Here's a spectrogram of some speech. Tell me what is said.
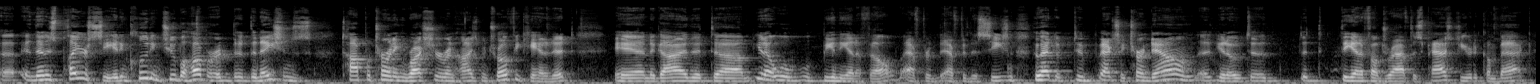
uh, and then his players see it, including Chuba Hubbard, the, the nation's top returning rusher and Heisman Trophy candidate, and a guy that um, you know will, will, be in the NFL after after this season, who had to, to actually turn down uh, you know to the, the NFL draft this past year to come back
